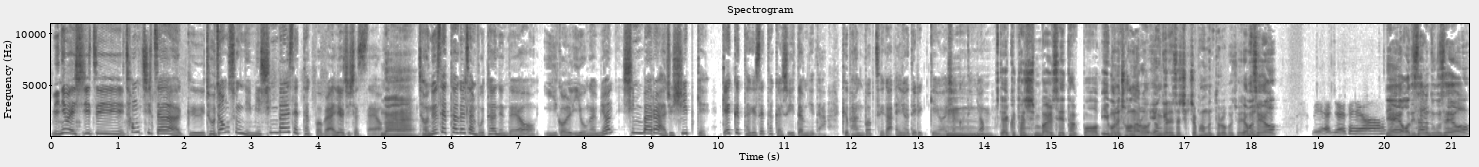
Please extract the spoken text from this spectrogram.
미니 메시지 청취자 그 조정숙 님이 신발 세탁법을 알려주셨어요. 네. 저는 세탁을 잘 못하는데요. 이걸 이용하면 신발을 아주 쉽게 깨끗하게 세탁할 수 있답니다. 그 방법 제가 알려드릴게요 하셨거든요. 음, 깨끗한 신발 세탁법. 이분은 전화로 연결해서 직접 한번 들어보죠. 여보세요? 네, 안녕하세요. 예, 어디 사는 누구세요?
